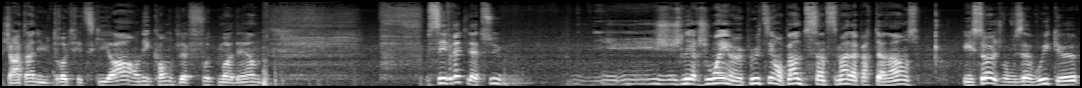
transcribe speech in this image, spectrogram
J'entends les ultra critiquer. Ah, on est contre le foot moderne. C'est vrai que là-dessus, je les rejoins un peu. sais, on parle du sentiment d'appartenance. Et ça, je vais vous avouer que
